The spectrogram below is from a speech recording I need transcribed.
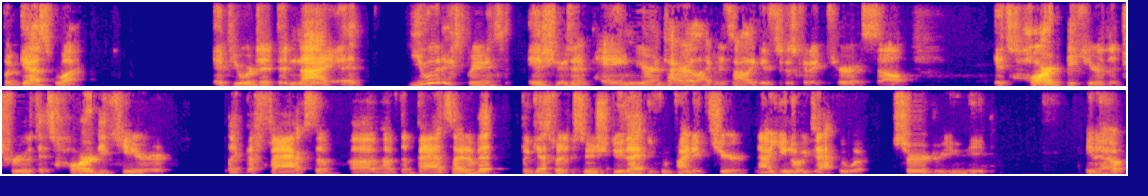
But guess what? If you were to deny it, you would experience issues and pain your entire life. It's not like it's just going to cure itself. It's hard to hear the truth. It's hard to hear like the facts of, uh, of the bad side of it. But guess what? As soon as you do that, you can find a cure. Now you know exactly what surgery you need. You know,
